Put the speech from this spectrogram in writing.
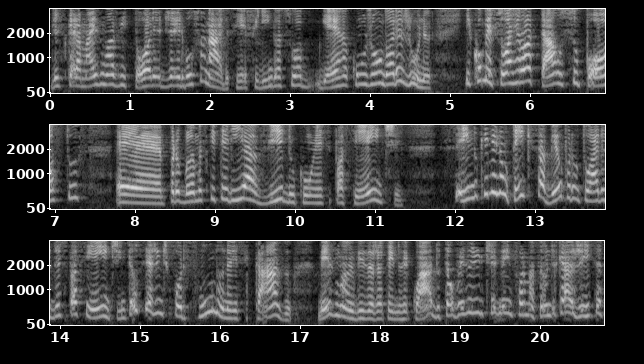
Disse que era mais uma vitória de Jair Bolsonaro, se referindo à sua guerra com o João Dória Júnior. E começou a relatar os supostos é, problemas que teria havido com esse paciente sendo que ele não tem que saber o prontuário desse paciente. Então, se a gente for fundo nesse caso, mesmo a Anvisa já tendo recuado, talvez a gente chegue à informação de que a agência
